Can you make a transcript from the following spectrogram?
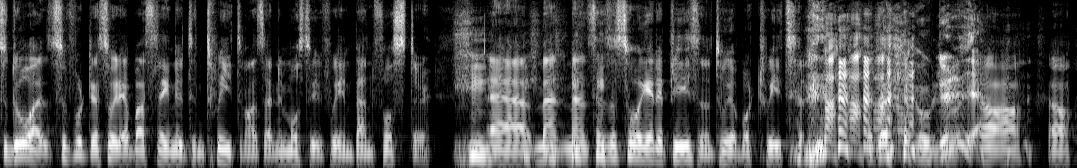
Så då, så fort jag såg det, jag bara slängde ut en tweet och man sa nu måste vi få in Ben Foster. eh, men, men sen så såg jag reprisen och tog jag bort tweeten. Gjorde du det? Ja, ja,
